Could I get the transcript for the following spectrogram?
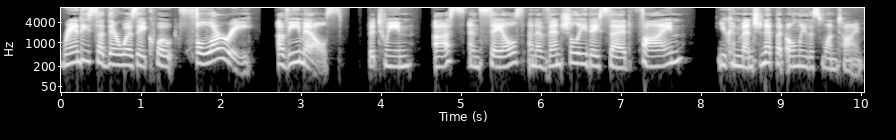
Randy said there was a quote, flurry of emails between us and sales, and eventually they said, fine, You can mention it, but only this one time.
